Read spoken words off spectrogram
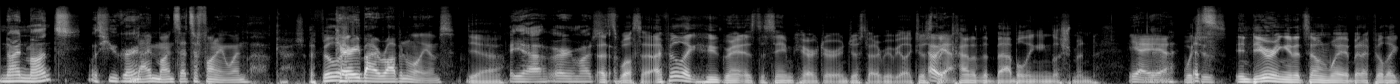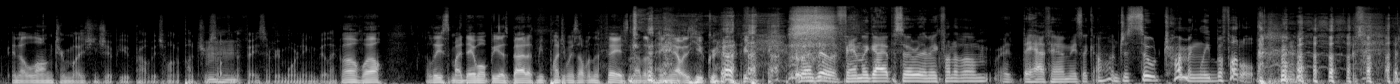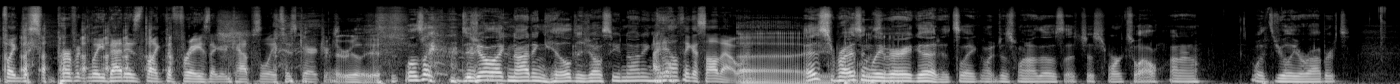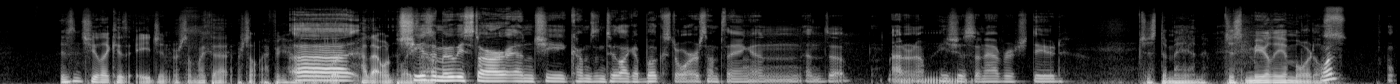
Nine months with Hugh Grant. Nine months. That's a funny one. Oh gosh, I feel like Carried by Robin Williams. yeah. Yeah, very much. That's so. well said. I feel like Hugh Grant is the same character in just about every movie, like just Oh, like yeah. kind of the babbling Englishman, Yeah, yeah. Yeah. yeah. which It's- is endearing in its own way. But I feel like in a long-term relationship, you would probably just want to punch yourself in Mhm. the face every morning and be like, "Oh well, at least my day won't be as bad as me punching myself in the face now that I'm hanging out with Hugh Grant." every day." What was it, the Family Guy episode where they make fun of him? Or they have him. And he's like, "Oh, I'm just so charmingly befuddled." it's like just perfectly. That is like the phrase that encapsulates his character. it really is. Well, it's like, did y'all like Notting Hill? Did y'all see Notting Hill? I don't think I saw that one. Uh, it's surprisingly very good. It's like just one of those that just works well. I don't know. With Julia Roberts. Isn't she like his agent or something like that, or something? I forget how, Uh, that, worked- how that one plays She's out. a movie star and she comes into like a bookstore or something and ends up, I don't know. He's just an average dude. just a man, just merely a mortal. One-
